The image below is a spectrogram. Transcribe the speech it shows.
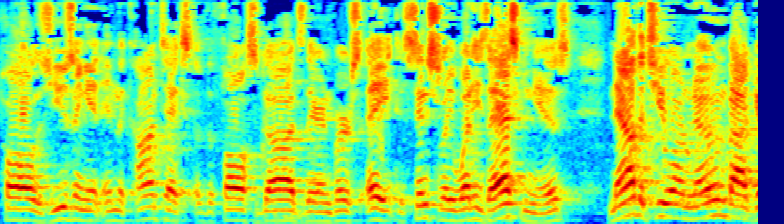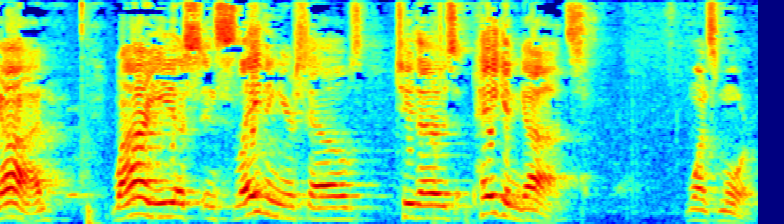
Paul is using it in the context of the false gods there in verse 8. Essentially what he's asking is, now that you are known by God, why are you enslaving yourselves to those pagan gods? once more.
